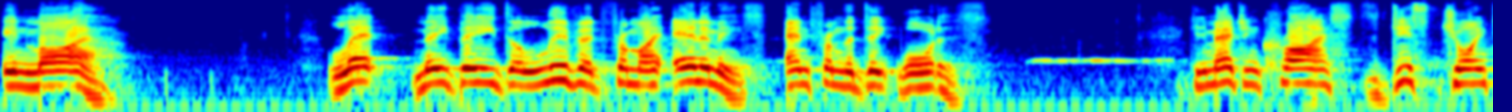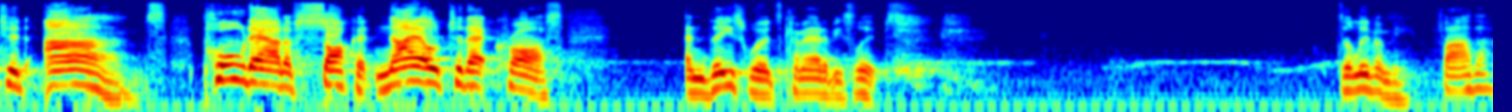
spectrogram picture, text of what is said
in mire. Let me be delivered from my enemies and from the deep waters. Can you imagine Christ's disjointed arms pulled out of socket, nailed to that cross, and these words come out of his lips Deliver me, Father,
